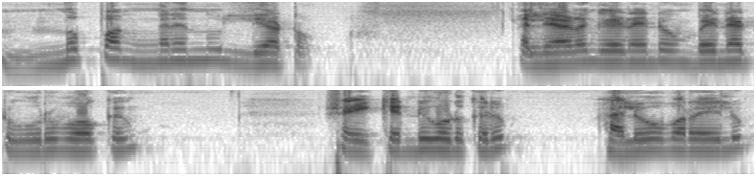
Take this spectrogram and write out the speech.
ഇന്നിപ്പോൾ അങ്ങനെയൊന്നും ഇല്ല കേട്ടോ. കല്യാണം കഴിഞ്ഞതിന്റെ മുമ്പ് തന്നെ ടൂറ് പോക്കും ഷെയ്ക്കൻഡ് കൊടുക്കലും ഹലോ പറയലും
